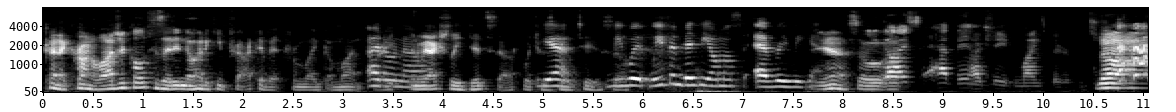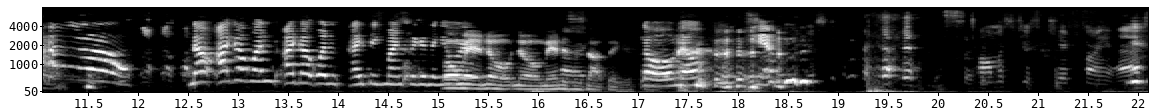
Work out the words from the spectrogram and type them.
kind of chronological because I didn't know how to keep track of it from like a month. I right? don't know. And we actually did stuff, which was Yeah. good too. So. We w- we've been busy almost every weekend. yeah. So. You uh, guys have been. Actually, mine's bigger. ah! no, I got one. I got one. I think mine's bigger than oh, yours. oh man, no, no, Amanda's is not bigger. No, no. Damn. Thomas just kicked my ass,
